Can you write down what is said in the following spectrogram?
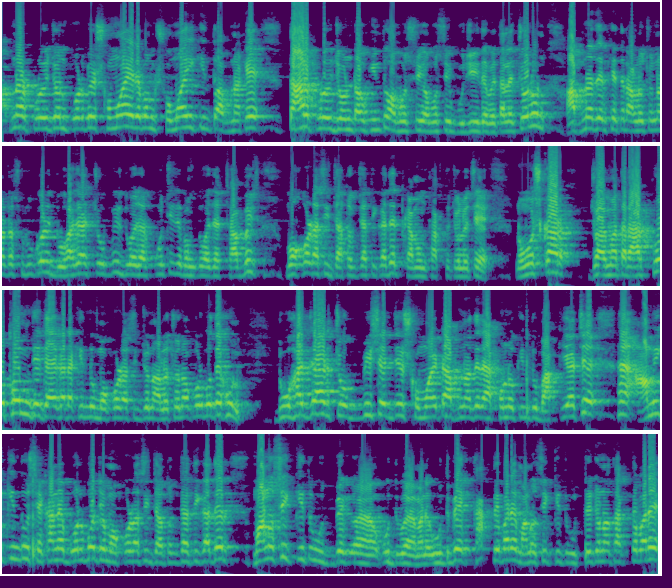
আপনার প্রয়োজন পড়বে সময়ের এবং সময়ই কিন্তু আপনাকে তার প্রয়োজনটাও কিন্তু অবশ্যই অবশ্যই বুঝিয়ে দেবে। তাহলে চলুন, আপনাদের ক্ষেত্রে আলোচনাটা শুরু করি। দু হাজার চব্বিশ দু হাজার পঁচিশ এবং দু হাজার ছাব্বিশ মকর রাশির জাতক জাতিকাদের কেমন থাকতে চলেছে? নমস্কার, জয় মাতার। আর প্রথম যে জায়গাটা কিন্তু মকর রাশির জন্য আলোচনা করব, দেখুন দু হাজার চব্বিশের যে সময়টা আপনাদের এখনও কিন্তু বাকি আছে হ্যাঁ আমি কিন্তু সেখানে বলব যে মকর রাশির জাতক জাতিকাদের মানসিক কিছু উদ্বেগ উদ্বে- মানে উদ্বেগ থাকতে পারে, মানসিক কিছু উত্তেজনা থাকতে পারে,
